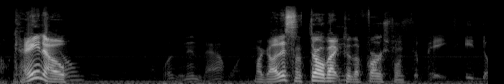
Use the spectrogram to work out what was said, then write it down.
Oh, Kano. No? Wasn't in that one. My god, this is a throwback to the first one. The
